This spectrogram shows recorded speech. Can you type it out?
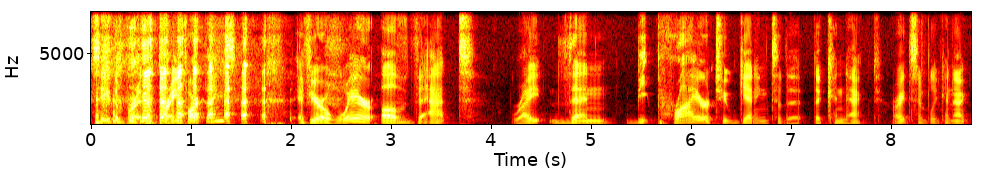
See the, bra- the brain fart things. If you're aware of that, right, then be prior to getting to the the connect, right, simply connect,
